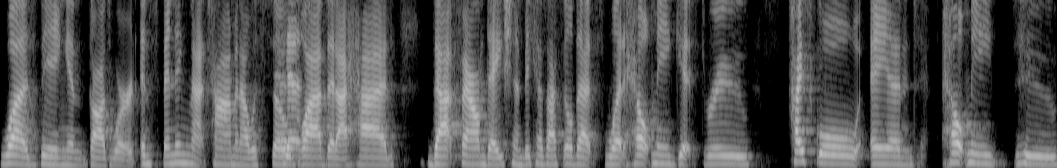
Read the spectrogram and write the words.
was being in god's word and spending that time and i was so yes. glad that i had that foundation because i feel that's what helped me get through high school and helped me to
